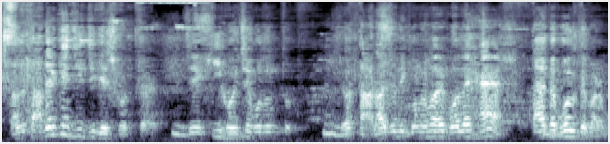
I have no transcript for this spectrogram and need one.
তাহলে তাদেরকে জিজ্ঞেস করতে হয় যে কি হয়েছে বলুন তো? এবার তারা যদি কোনোভাবে বলে হ্যাঁ তাহলে তো বলতে পারব।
